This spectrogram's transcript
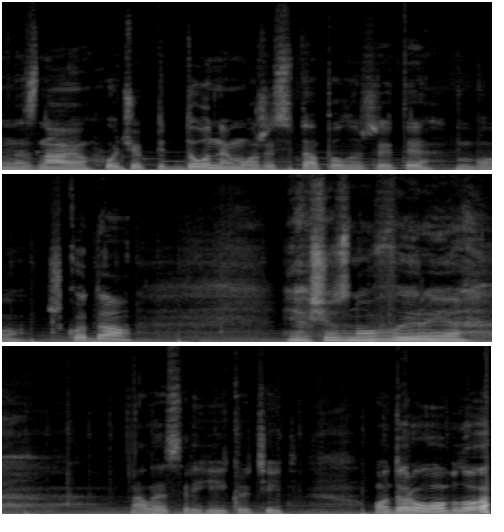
Не знаю, хочу піддони, може сюди положити, бо шкода, якщо знов вириє. Але Сергій кричить одоробло.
